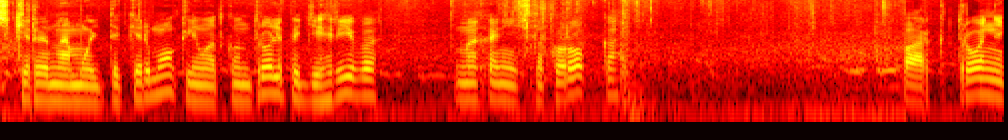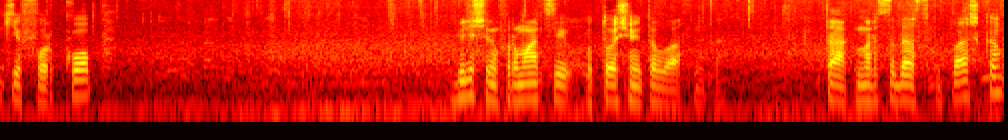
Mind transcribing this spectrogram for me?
Шкіряне мультикермо, клімат-контроль, підігріви, механічна коробка, парк троніки, форкоп. Більше інформації уточнюйте власника. Так, Mercedes купешка.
